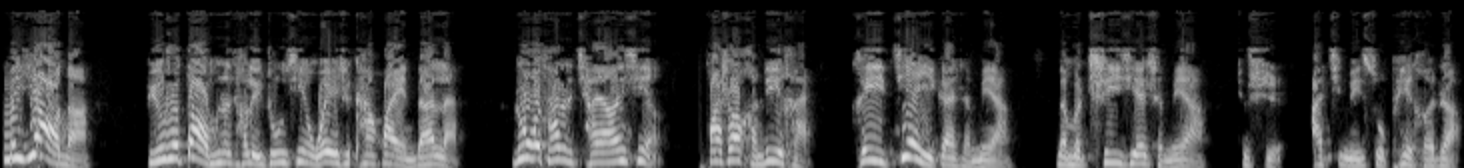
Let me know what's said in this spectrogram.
那么药呢，比如说到我们的调理中心，我也是看化验单了。如果他是强阳性，发烧很厉害，可以建议干什么呀？那么吃一些什么呀？就是阿奇霉素配合着。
